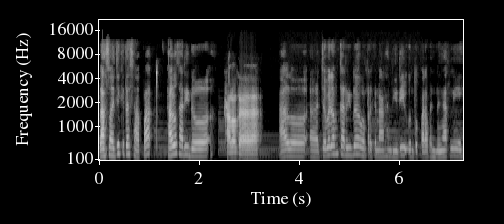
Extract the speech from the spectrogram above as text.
Langsung aja kita sapa. Halo Karido. Halo Kak. Halo, uh, coba dong Karido memperkenalkan diri untuk para pendengar nih.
